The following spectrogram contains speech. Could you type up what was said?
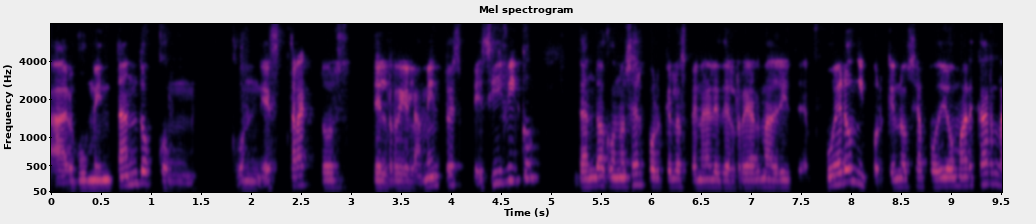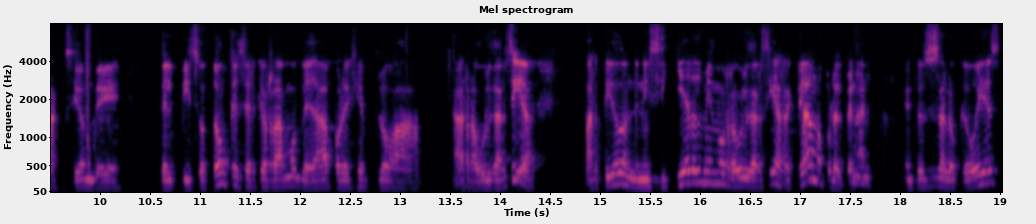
argumentando con, con extractos del reglamento específico dando a conocer por qué los penales del Real Madrid fueron y por qué no se ha podido marcar la acción de, del pisotón que Sergio Ramos le da, por ejemplo, a, Raúl García. Partido donde ni siquiera el mismo Raúl García reclama por el penal. Entonces, a lo que voy es,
